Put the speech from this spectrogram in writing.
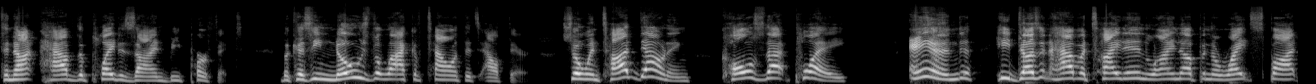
to not have the play design be perfect because he knows the lack of talent that's out there. So when Todd Downing calls that play and he doesn't have a tight end line up in the right spot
